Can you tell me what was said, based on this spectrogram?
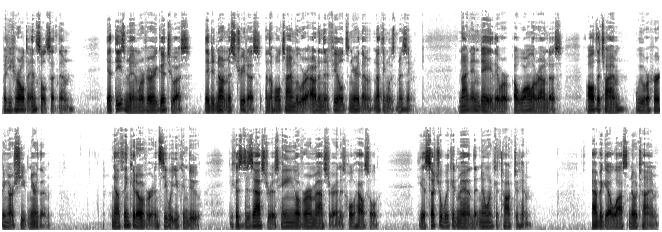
but he hurled insults at them. Yet these men were very good to us. They did not mistreat us, and the whole time we were out in the fields near them, nothing was missing. Night and day they were a wall around us. All the time we were herding our sheep near them. Now think it over and see what you can do because disaster is hanging over our master and his whole household. He is such a wicked man that no one can talk to him. Abigail lost no time.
